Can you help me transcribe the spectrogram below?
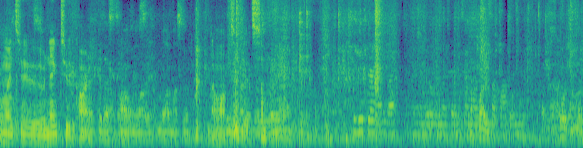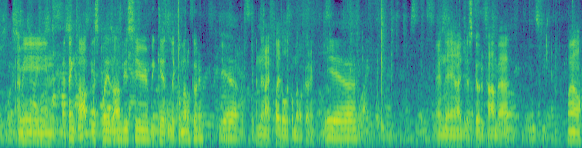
I'm going to neg to the Karn. Because that's the problem. A lot of, a lot of my stuff. I want to get something here. To be fair, I left in the middle of my thing, so I'm like, what's up, I mean, I think obvious play is obvious here. We get Liquimetal Coating, Yeah, and then I play the Liquimetal Coating. yeah. And then I just go to combat. Well,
